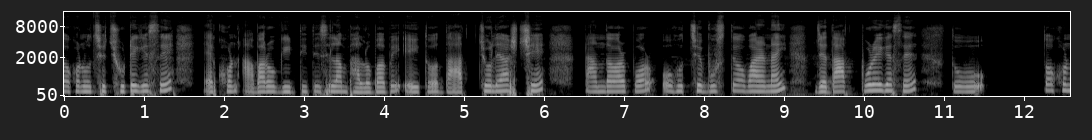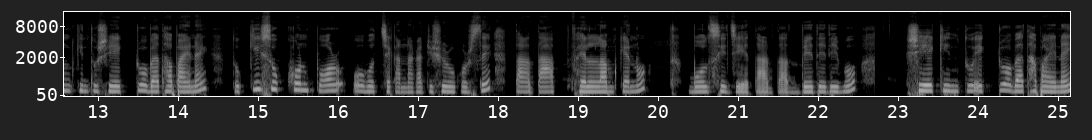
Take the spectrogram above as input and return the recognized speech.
তখন হচ্ছে ছুটে গেছে। এখন আবারও গিট দিতেছিলাম ভালোভাবে। এই তো দাঁত চলে আসছে। টান দেওয়ার পর ও হচ্ছে বুঝতেও পারে নাই যে দাঁত পড়ে গেছে। তো তখন কিন্তু সে একটুও ব্যথা পায় নাই। তো কিছুক্ষণ পর ও হচ্ছে কান্নাকাটি শুরু করছে। তার দাঁত ফেললাম কেন? বলছি যে তার দাঁত বেঁধে দিব। সে কিন্তু একটুও ব্যথা পায় নাই।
